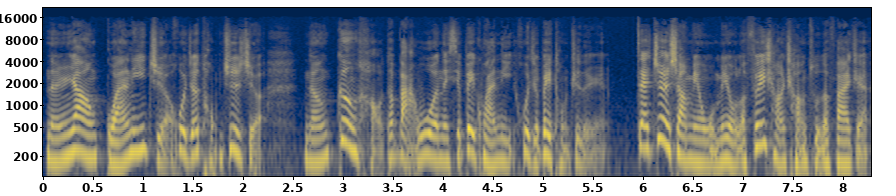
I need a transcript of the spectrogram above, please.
能让管理者或者统治者能更好的把握那些被管理或者被统治的人。在这上面，我们有了非常长足的发展。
